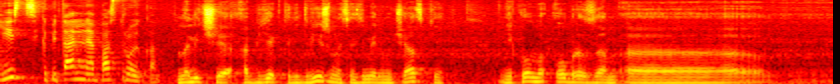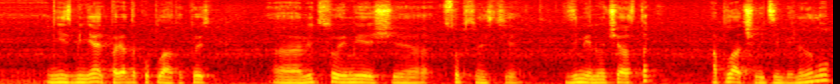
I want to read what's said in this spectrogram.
есть капитальная постройка? Наличие объекта недвижимости на земельном участке никаким образом э, не изменяет порядок уплаты. То есть э, лицо, имеющее в собственности земельный участок, оплачивает земельный налог,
